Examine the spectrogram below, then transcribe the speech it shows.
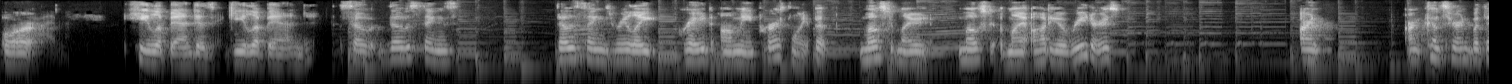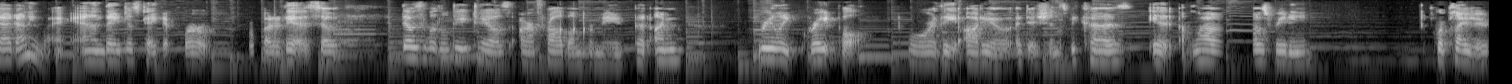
or Gila Bend is Gila Bend. So those things those things really grate on me personally. But most of my most of my audio readers aren't aren't concerned with that anyway, and they just take it for, for what it is. So those little details are a problem for me, but I'm really grateful for the audio editions because it allows reading for pleasure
